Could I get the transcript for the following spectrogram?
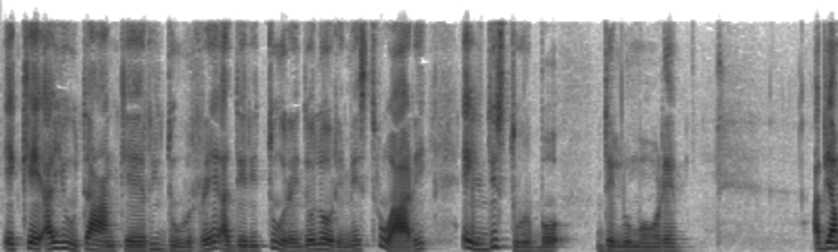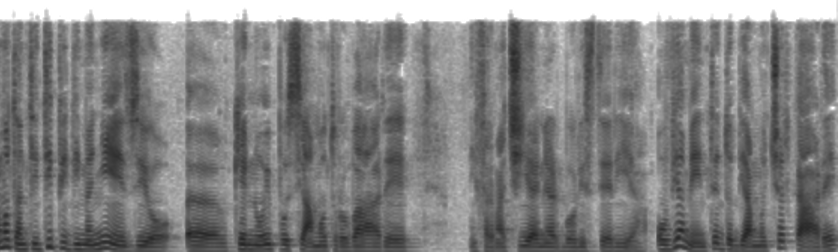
e che aiuta anche a ridurre addirittura i dolori mestruari e il disturbo dell'umore. Abbiamo tanti tipi di magnesio eh, che noi possiamo trovare in farmacia, in erboristeria. Ovviamente dobbiamo cercare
